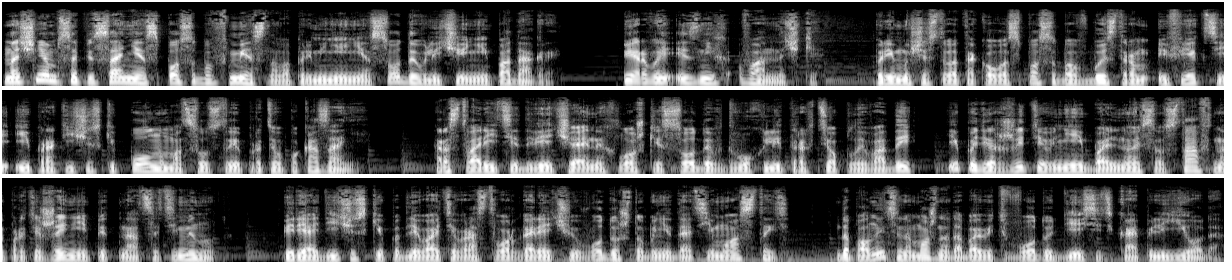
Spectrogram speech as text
Начнем с описания способов местного применения соды в лечении подагры. Первый из них – ванночки. Преимущество такого способа в быстром эффекте и практически полном отсутствии противопоказаний. Растворите 2 чайных ложки соды в 2 литрах теплой воды и подержите в ней больной сустав на протяжении 15 минут. Периодически подливайте в раствор горячую воду, чтобы не дать ему остыть. Дополнительно можно добавить в воду 10 капель йода.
